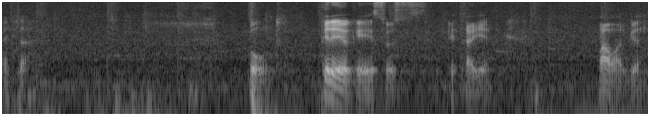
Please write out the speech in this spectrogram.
Ahí está. Creo que eso es, está bien. Vamos al onda.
